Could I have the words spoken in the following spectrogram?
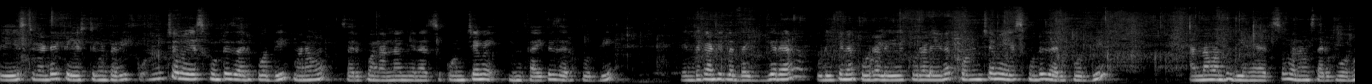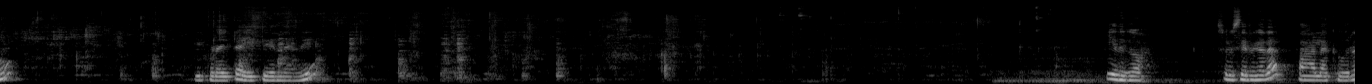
టేస్ట్ అంటే టేస్ట్గా ఉంటుంది. కొంచెం వేసుకుంటే సరిపోద్ది. మనము సరిపోని అన్నం తినచ్చు. కొంచెమే ఇంత అయితే సరిపోద్ది. ఎందుకంటే ఇట్లా దగ్గర ఉడికిన కూరలు ఏ కూరలైనా కొంచెం వేసుకుంటే సరిపోద్ది. అన్నం అంతా తినేయచ్చు. మనం సరిపోను. ఇప్పుడైతే అయిపోయిందండి. ఇదిగో చూసారు కదా పాలకూర.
